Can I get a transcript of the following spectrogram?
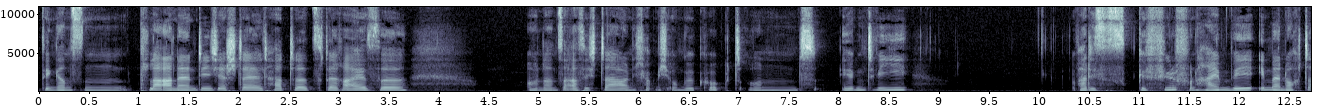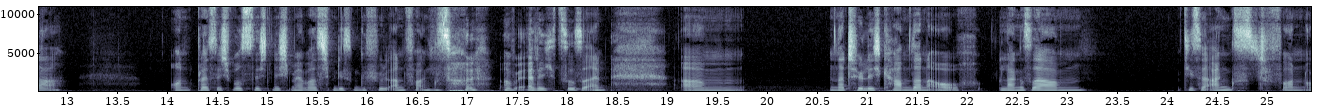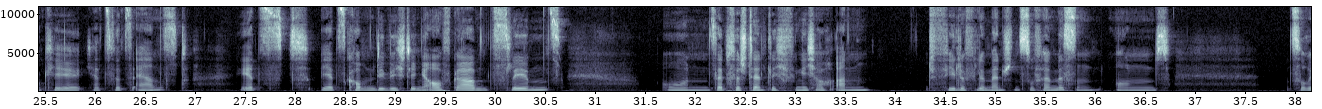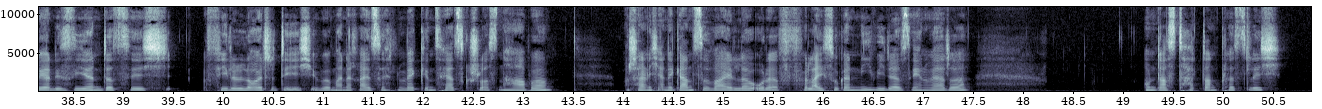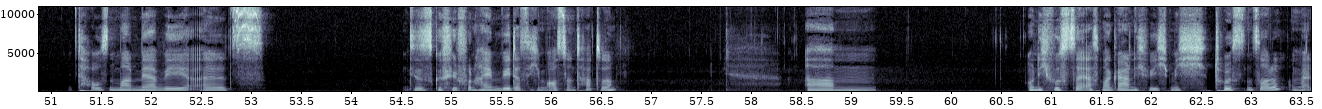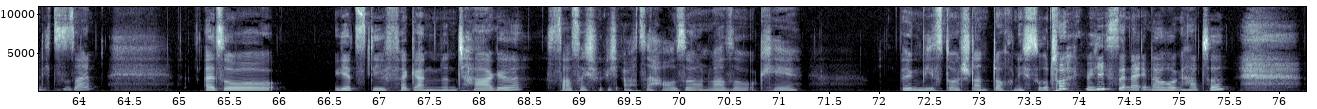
den ganzen Planern, die ich erstellt hatte zu der Reise. Und dann saß ich da und ich habe mich umgeguckt und irgendwie war dieses Gefühl von Heimweh immer noch da. Und plötzlich wusste ich nicht mehr, was ich mit diesem Gefühl anfangen soll, um ehrlich zu sein. Ähm, natürlich kam dann auch langsam diese Angst von, okay, jetzt wird's ernst jetzt, jetzt kommen die wichtigen Aufgaben des Lebens. Und selbstverständlich fing ich auch an, viele, viele Menschen zu vermissen und zu realisieren, dass ich viele Leute, die ich über meine Reise hinweg ins Herz geschlossen habe, wahrscheinlich eine ganze Weile oder vielleicht sogar nie wiedersehen werde. Und das tat dann plötzlich tausendmal mehr weh als dieses Gefühl von Heimweh, das ich im Ausland hatte. Ähm, und ich wusste erstmal gar nicht, wie ich mich trösten soll, um ehrlich zu sein. Also jetzt die vergangenen Tage saß ich wirklich auch zu Hause und war so, okay, irgendwie ist Deutschland doch nicht so toll, wie ich es in Erinnerung hatte.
